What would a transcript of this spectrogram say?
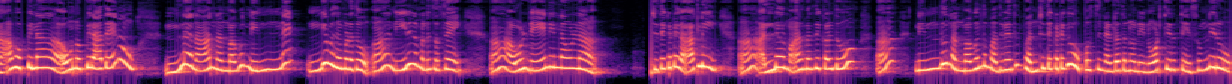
ನಾವು ಒಪ್ಪಿಲ್ಲ ಅವನು ಒಪ್ಪಿಲ್ಲ ಅದೇನು? ಇಲ್ಲ, ನಾನು ನನ್ನ ಮಗು ನಿನ್ನೆ ಹಿಂಗೆ ಮದುವೆ ಮಾಡೋದು. ಆ, ನೀನೇ ಮನೆ ಸೊಸೆ. ಆ ಅವಳನ್ನೇನಿಲ್ಲ ಅವಳ ಪಂಚತೆ ಕಡೆಗೆ ಆಗ್ಲಿ. ಆ, ಅಲ್ಲೇ, ಮಾನ ಮಂದಿ ಕಳೆದು, ಆ, ನಿಂದು ನನ್ನ ಮಗನ ಮದುವೆ ಅಂತ ಪಂಚತೆ ಕಡೆಗೆ ಒಪ್ಪಿಸ್ತೀನಿ. ಎಲ್ಲದನ್ನು ನೀನು ನೋಡ್ತಿರುತ್ತೆ ಸುಮ್ಮನಿರು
